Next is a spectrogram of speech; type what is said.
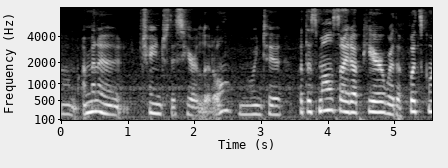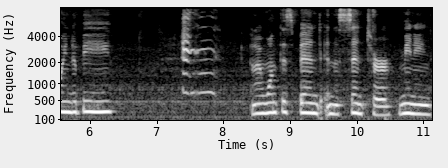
Um, I'm going to change this here a little. I'm going to put the small side up here where the foot's going to be. And I want this bend in the center, meaning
